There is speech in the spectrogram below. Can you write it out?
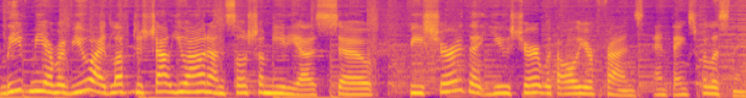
leave me a review, I'd love to shout you out on social media. So, be sure that you share it with all your friends. And thanks for listening.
